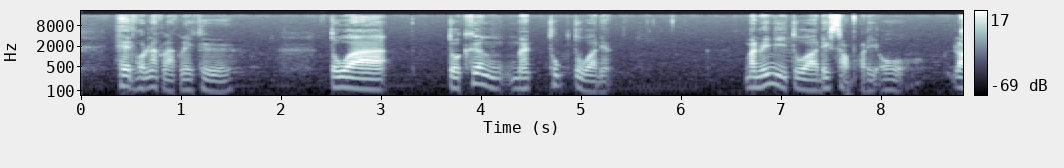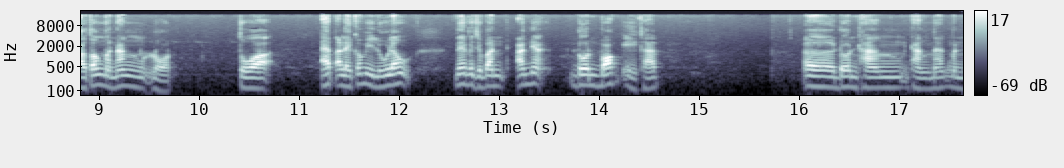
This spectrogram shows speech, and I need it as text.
ำเหตุผลหลัก ๆ เลยคือ ตัวตัวเครื่อง Mac ทุกตัวเนี่ย มันไม่มีตัว Desktop Audio เราต้องมานั่งโหลดตัวแอปอะไรก็ไม่รู้แล้ว ในปัจจุบันอันเนี้ยโดนบล็อกอีกครับ เออโดนทางทาง Mac มัน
